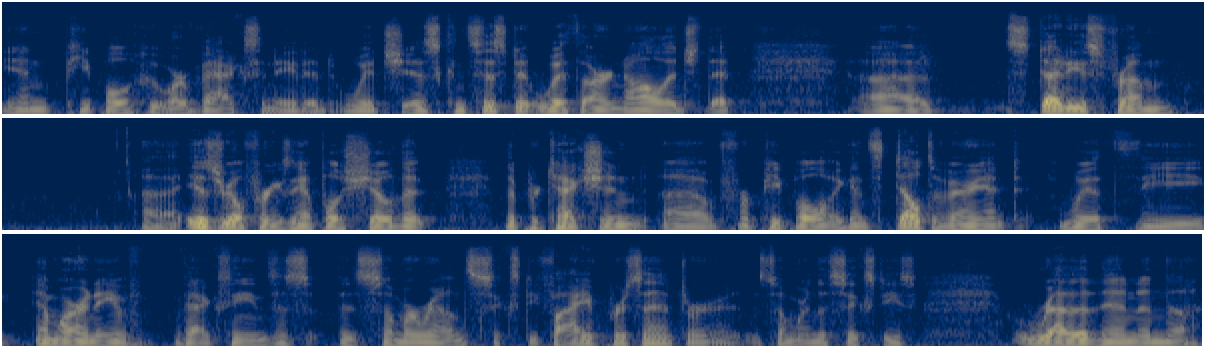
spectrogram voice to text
in people who are vaccinated, which is consistent with our knowledge that uh, studies from uh, Israel, for example, show that the protection uh, for people against Delta variant with the mRNA vaccines is, is somewhere around 65% or somewhere in the 60s, rather than in the,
